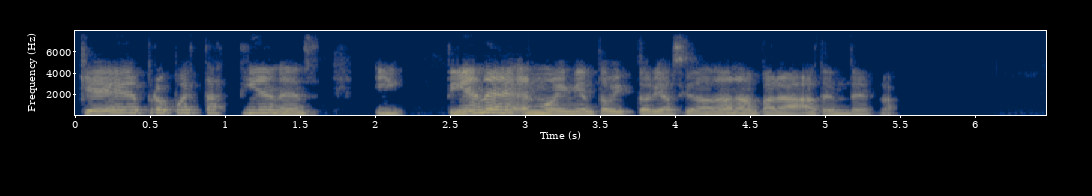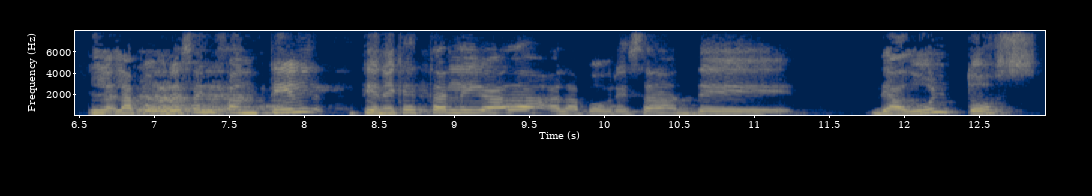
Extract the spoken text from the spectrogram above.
qué propuestas tienes y tiene el movimiento Victoria Ciudadana para atenderla. La, pobreza infantil tiene que estar ligada a la pobreza de, adultos,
